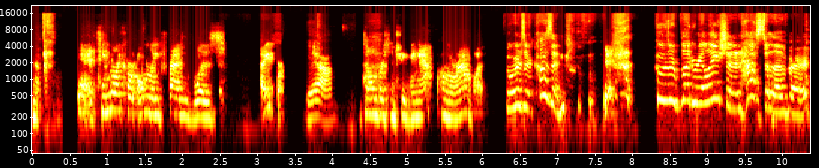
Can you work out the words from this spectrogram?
Yeah, it seemed like her only friend was Piper. Yeah, the only person she hang out, hung around with. Who is her cousin? Yeah. Who's her blood relation and has to love her?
